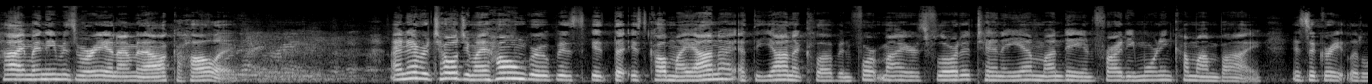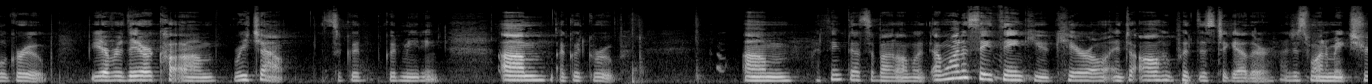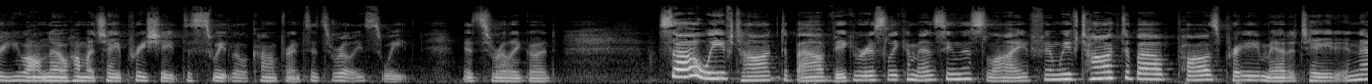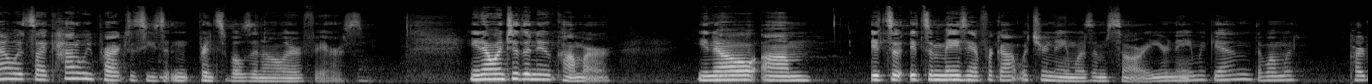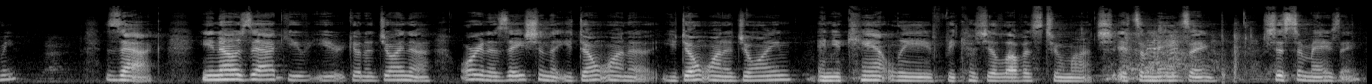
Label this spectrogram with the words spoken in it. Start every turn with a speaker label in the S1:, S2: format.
S1: Hi, my name is Maria and I'm an alcoholic. I never told you my home group is it, it's called Mayana at the Yana Club in Fort Myers, Florida, 10 a.m. Monday and Friday morning. Come on by. It's a great little group. If you're ever there, um, reach out. It's a good good meeting, um, a good group. Um, I think that's about all. I want to say thank you, Carol, and to all who put this together. I just want to make sure you all know how much I appreciate this sweet little conference. It's really sweet. It's really good. So, we've talked about vigorously commencing this life, and we've talked about pause, pray, meditate, and now it's like, how do we practice these principles in all our affairs? You know, and to the newcomer, you know, um, it's a, it's amazing. I forgot what your name was. I'm sorry. Your name again? The one with, pardon me? Zach. Zach. You know, Zach, you you're going to join a organization that you don't want to you don't want to join, and you can't leave because you love us too much. It's amazing. It's just amazing.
